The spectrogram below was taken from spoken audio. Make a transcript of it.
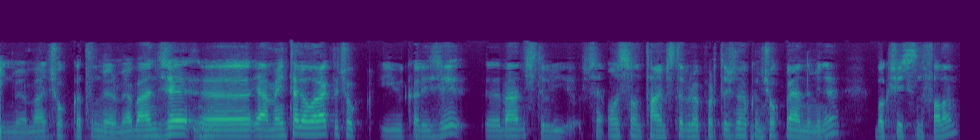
Bilmiyorum ben çok katılmıyorum ya. Bence e, yani mental olarak da çok iyi bir kaleci. E, ben işte Onson Times'ta bir röportajını okudum. Çok beğendim yine. Bakış açısını falan.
